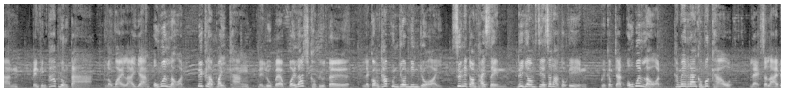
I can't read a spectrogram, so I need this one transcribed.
นั้นเป็นเพียงภาพลวงตา เพราะวายหลายอย่างโอเวอร์ลอดได้กลับมาอีกครั้งในรูปแบบไวรัสคอมพิวเตอร์ และกองทัพหุ่นยนต์นินยอย ซึ่งในตอนท้ายเซนได้ยอมเสียสละตัวเอง เพื่อกำจัดโอเวอร์ลอดทำให้ร่างของพวกเขาแหลกสลายไป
